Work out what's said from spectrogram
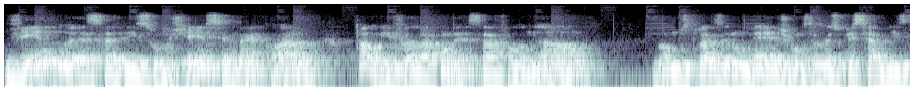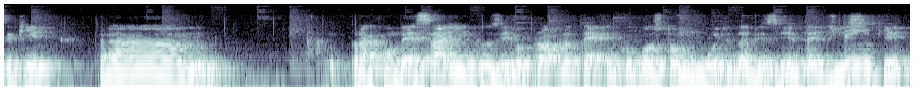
vendo essa insurgência, né, claro, alguém foi lá conversar, falou, não, vamos trazer um médico, vamos trazer um especialista aqui para para conversar. E, inclusive, o próprio técnico gostou muito da visita e disse Sim. que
